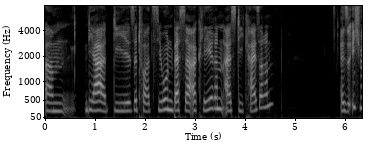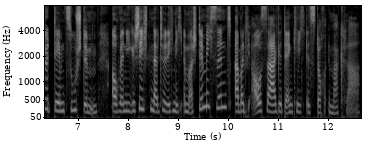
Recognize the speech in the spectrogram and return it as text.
ähm, ja, die Situation besser erklären als die Kaiserin. Also ich würde dem zustimmen, auch wenn die Geschichten natürlich nicht immer stimmig sind, aber die Aussage, denke ich, ist doch immer klar.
